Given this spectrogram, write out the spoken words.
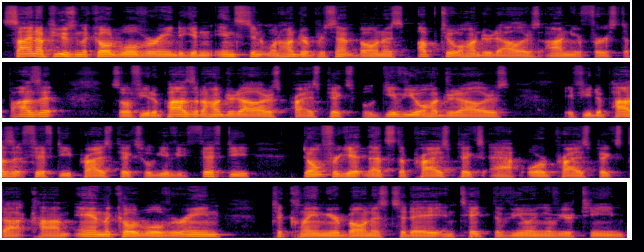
Sign up using the code Wolverine to get an instant 100% bonus up to $100 on your first deposit. So if you deposit $100, Prize Picks will give you $100. If you deposit 50, Prize Picks will give you 50. Don't forget that's the Prize Picks app or prizepicks.com and the code Wolverine to claim your bonus today and take the viewing of your team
